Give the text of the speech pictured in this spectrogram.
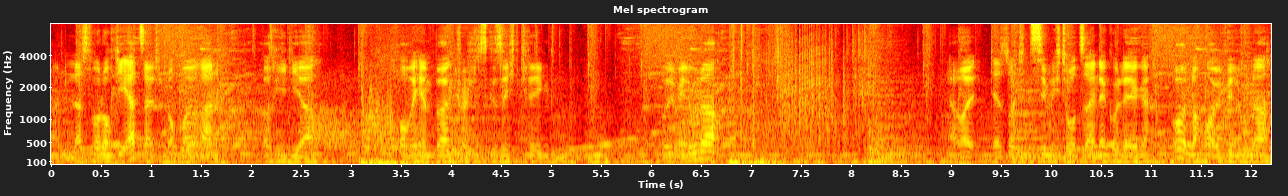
Dann lassen wir doch die Erdseite nochmal ran. Aridia. Bevor wir hier einen Burn Crash ins Gesicht kriegen. Ulviluna. Jawohl, der sollte ziemlich tot sein, der Kollege. Und nochmal Ulviluna.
